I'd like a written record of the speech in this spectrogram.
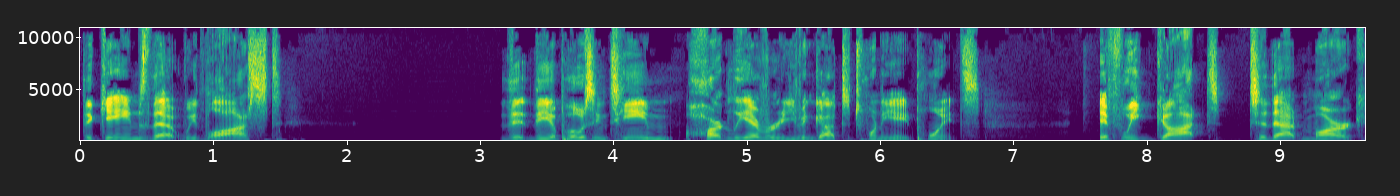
the games that we lost, the the opposing team hardly ever even got to 28 points. If we got to that mark,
